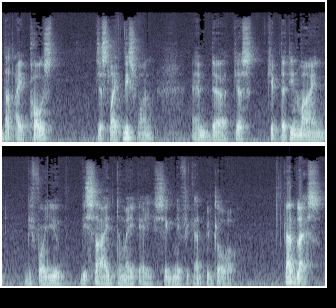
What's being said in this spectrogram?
that I post, just like this one, and uh, just keep that in mind before you decide to make a significant withdrawal. God bless.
